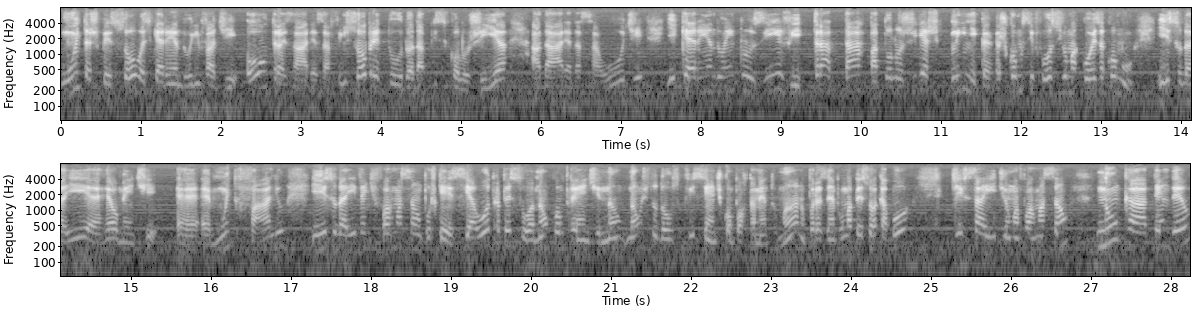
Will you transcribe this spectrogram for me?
muitas pessoas querendo invadir outras áreas afins, sobretudo a da psicologia, a da área da saúde, e querendo inclusive tratar patologias clínicas como se fosse uma coisa comum. Isso daí é realmente é, é, muito falho e isso daí vem de formação, porque se a outra pessoa não compreende, não, não estudou o suficiente comportamento humano, por exemplo, uma pessoa acabou de sair de uma formação, nunca atendeu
